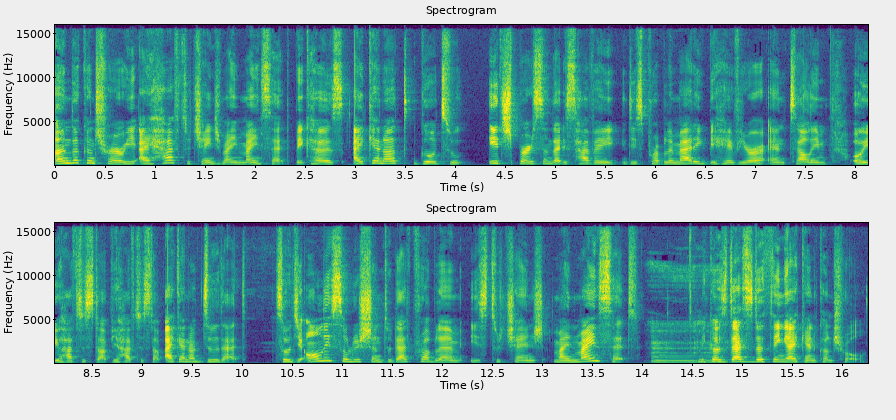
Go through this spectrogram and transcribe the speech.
On the contrary, I have to change my mindset because I cannot go to each person that is having this problematic behavior and tell him, oh, you have to stop, you have to stop. I cannot do that. So the only solution to that problem is to change my mindset mm-hmm. because that's the thing I can control.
